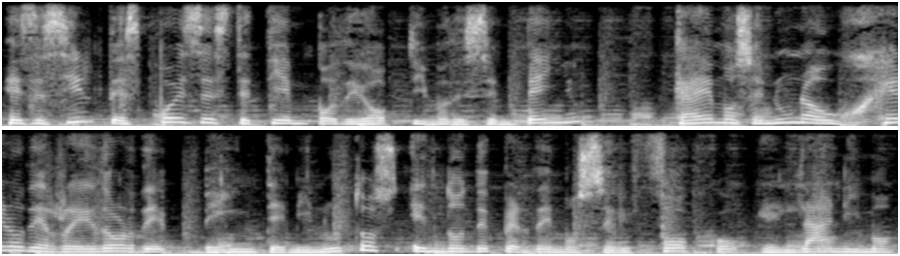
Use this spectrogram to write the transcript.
Es decir, después de este tiempo de óptimo desempeño, caemos en un agujero de alrededor de 20 minutos en donde perdemos el foco, el ánimo,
